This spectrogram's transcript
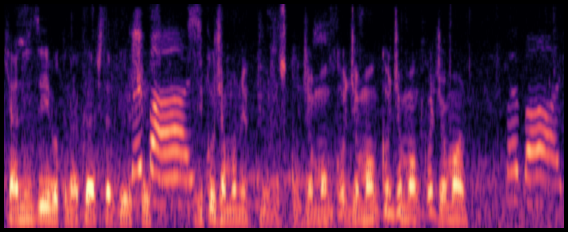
Kendinize iyi bakın arkadaşlar. Görüşürüz. Bye bye. Sizi kocaman öpüyoruz. Kocaman kocaman kocaman kocaman. Bye bye.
